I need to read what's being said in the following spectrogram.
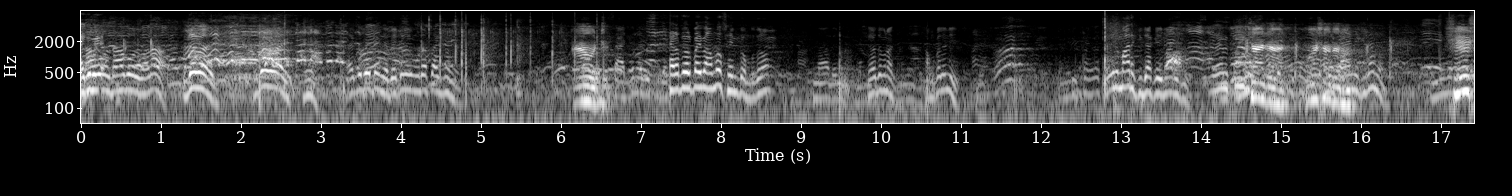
এক ডাবল বড়া দে ভাই দে ব্যাটিং ব্যাটিং মোটা একদম আউট খেলা দল পাইবা আমরা সেম পাবো বুঝলো না দেবো খেলা দেব না আমকালে নিস। মার কি ডাকে মার কি। অসাধারণ। শেষ।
